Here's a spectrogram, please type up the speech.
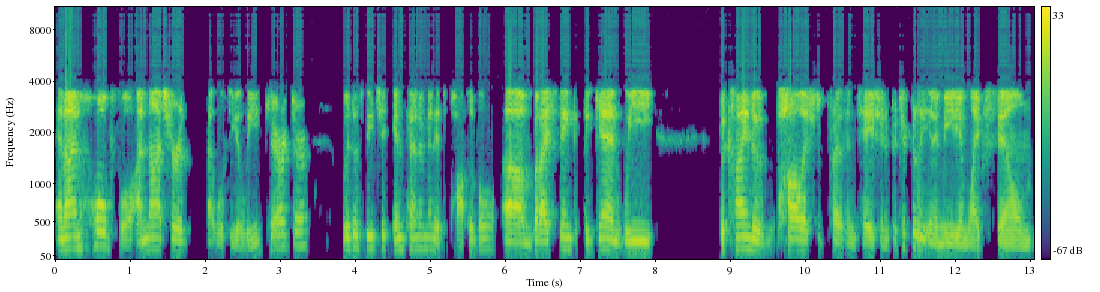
And I'm hopeful. I'm not sure that we'll see a lead character with a speech impediment. It's possible. Um, but I think, again, we, the kind of polished presentation, particularly in a medium like film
